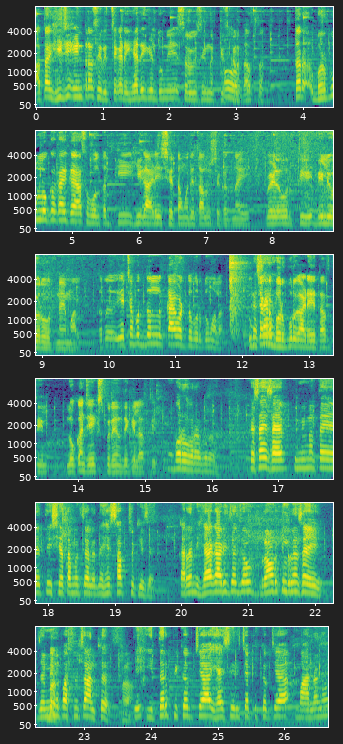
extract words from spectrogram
आता ही जी इंट्रा सिरीजच्या गाडी ह्या देखील तुम्ही सर्व्हिसिंग नक्कीच हो, करत करतो. असता. तर भरपूर लोक काय काय असं बोलतात की ही गाडी शेतामध्ये चालू शकत नाही वेळेवरती डिलिव्हर होत नाही माल. तर याच्याबद्दल काय वाटतं बरं तुम्हाला? तुमच्याकडे? भरपूर गाड्या येत असतील लोकांचे एक्सपिरियन्स देखील असतील. बरोबर आहे बरोबर कसं आहे साहेब तुम्ही म्हणताय ते शेतामध्ये चालत नाही हे साफ चुकीचं आहे कारण ह्या गाडीचा जो ग्राउंड क्लिअरन्स आहे जमिनीपासूनचं अंतर. ते इतर पिकअपच्या ह्या सिरीजच्या पिकअपच्या मानानं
